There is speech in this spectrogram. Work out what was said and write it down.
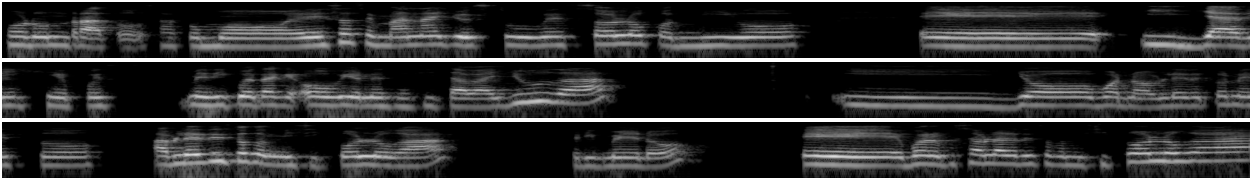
por un rato, o sea, como esa semana yo estuve solo conmigo eh, y ya dije, pues me di cuenta que obvio necesitaba ayuda y yo, bueno, hablé de, con esto, hablé de esto con mi psicóloga primero eh, bueno, empecé a hablar de eso con mi psicóloga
